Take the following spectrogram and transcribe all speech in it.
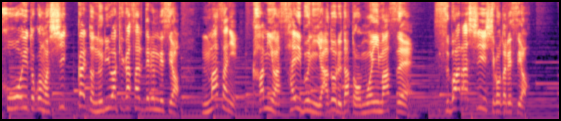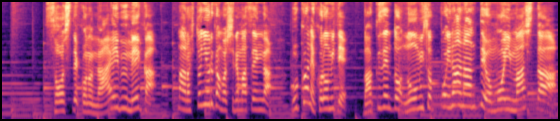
こういうところもしっかりと塗り分けがされてるんですよ。まさに神は細部に宿るだと思います。素晴らしい仕事ですよ。そしてこの内部メカ。まあ、あの人によるかもしれませんが僕はねこれを見て漠然と脳みそっぽいななんて思いました。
